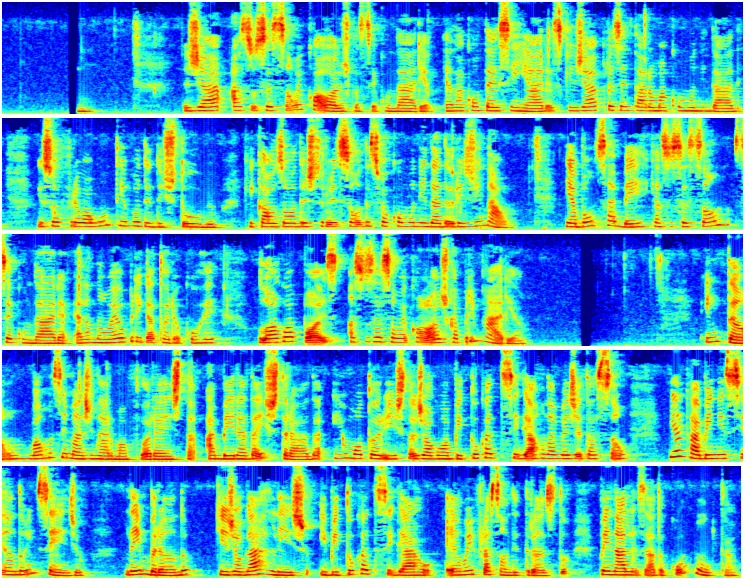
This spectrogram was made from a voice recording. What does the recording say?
Já a sucessão ecológica secundária, ela acontece em áreas que já apresentaram uma comunidade e sofreu algum tipo de distúrbio que causou a destruição de sua comunidade original. E é bom saber que a sucessão secundária, ela não é obrigatória ocorrer logo após a sucessão ecológica primária. Então, vamos imaginar uma floresta à beira da estrada e um motorista joga uma bituca de cigarro na vegetação e acaba iniciando um incêndio. Lembrando que jogar lixo e bituca de cigarro é uma infração de trânsito penalizada com multa.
